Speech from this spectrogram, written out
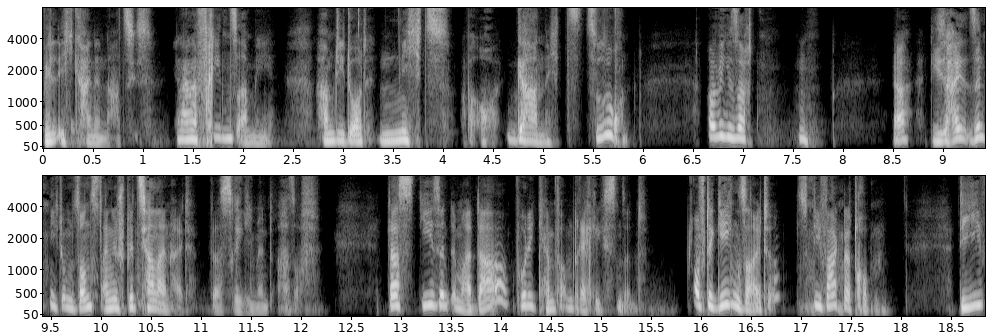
will ich keine Nazis. In einer Friedensarmee haben die dort nichts, aber auch gar nichts zu suchen. Aber wie gesagt, hm, ja, die sind nicht umsonst eine Spezialeinheit, das Regiment Azov. Das, die sind immer da, wo die Kämpfe am dreckigsten sind. Auf der Gegenseite sind die Wagner-Truppen, die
